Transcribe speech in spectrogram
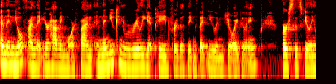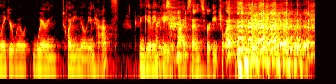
And then you'll find that you're having more fun and then you can really get paid for the things that you enjoy doing versus feeling like you're wearing 20 million hats and getting right. paid five cents for each one. yeah,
